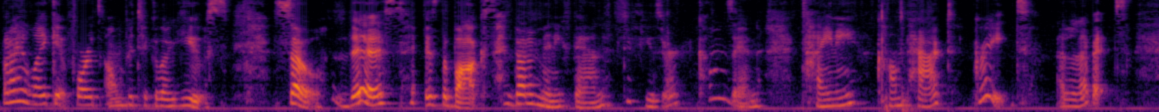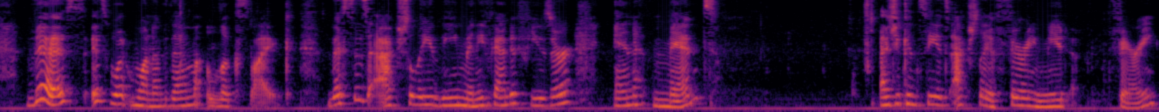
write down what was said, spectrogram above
but I like it for its own particular use. So this is the box that a mini fan diffuser comes in. Tiny, compact, great. I love it. This is what one of them looks like. This is actually the mini fan diffuser in mint. As you can see, it's actually a fairy mute, fairy?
